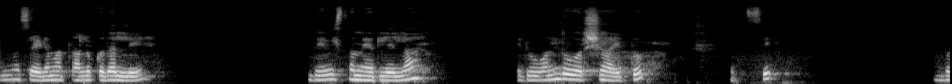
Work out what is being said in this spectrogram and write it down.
ನಮ್ಮ ಸೈಡಮ ತಾಲೂಕದಲ್ಲಿ ದೇವಸ್ಥಾನ ಇರಲಿಲ್ಲ. ಇದು ಒಂದು ವರ್ಷ ಆಯಿತು. ಕಟ್ಟಿಸಿ ತುಂಬ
